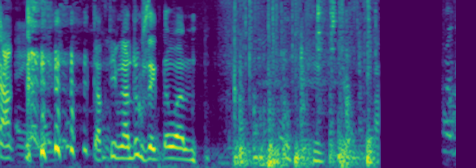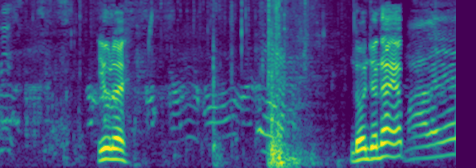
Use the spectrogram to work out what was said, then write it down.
จัก กับทีมงานทุกเสกตะวันยิวเลย โดนจนได้ครับ มาแล้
